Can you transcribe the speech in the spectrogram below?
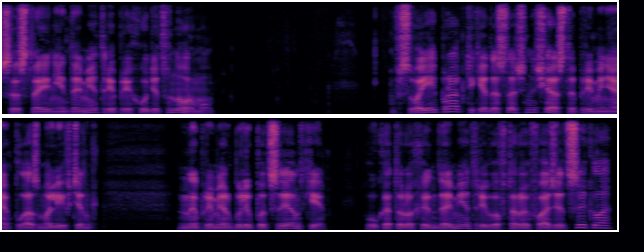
Состояние эндометрия приходит в норму. В своей практике я достаточно часто применяю плазмолифтинг. Например, были пациентки, у которых эндометрий во второй фазе цикла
